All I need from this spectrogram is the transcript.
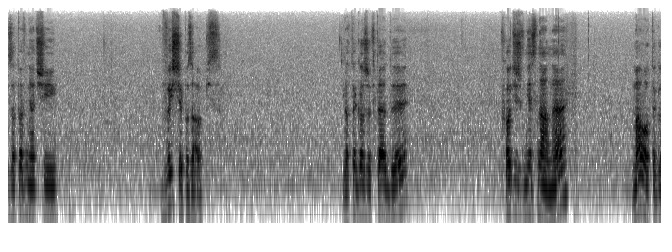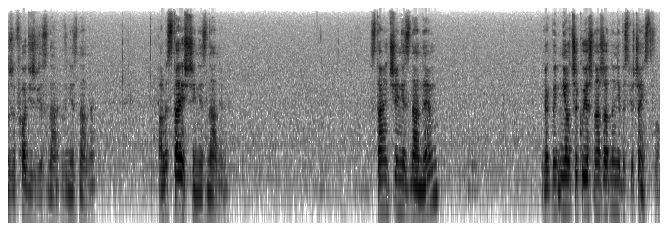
zapewnia ci wyjście poza opis. Dlatego, że wtedy wchodzisz w nieznane. Mało tego, że wchodzisz w nieznane, ale stajesz się nieznanym. Stając się nieznanym, jakby nie oczekujesz na żadne niebezpieczeństwo.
